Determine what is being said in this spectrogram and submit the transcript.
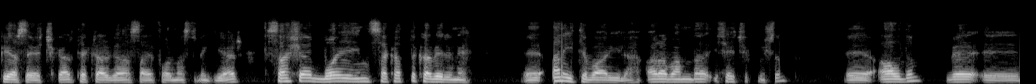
piyasaya çıkar, tekrar Galatasaray formasını giyer. Sasha Boye'nin sakatlık haberini e, an itibariyle arabamda işe çıkmıştım. E, aldım ve e,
